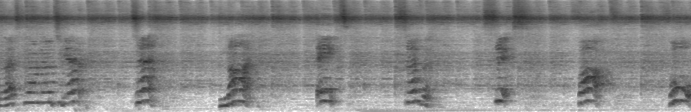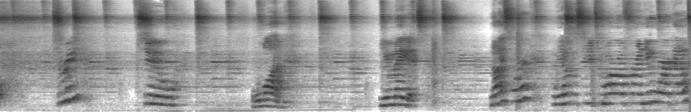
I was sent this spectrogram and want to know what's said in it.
Let's count down together. Ten, nine, eight, seven, six, five, four, three, two, one. You made it. Nice work. We hope to see you tomorrow for a new workout.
